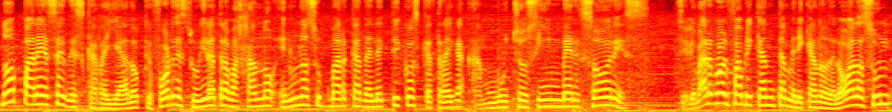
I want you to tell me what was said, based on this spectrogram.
no parece descabellado que Ford estuviera trabajando en una submarca de eléctricos que atraiga a muchos inversores. Sin embargo, el fabricante americano del Oval Azul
